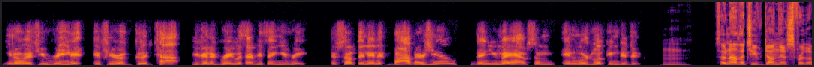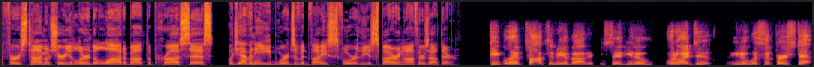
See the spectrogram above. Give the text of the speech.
you know, if you read it, if you're a good cop, you're going to agree with everything you read. If something in it bothers you, then you may have some inward looking to do. Mm. So now that you've done this for the first time, I'm sure you learned a lot about the process. Would you have any words of advice for the aspiring authors out there? People have talked to me about it and said, you know, what do I do? You know, what's the first step?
